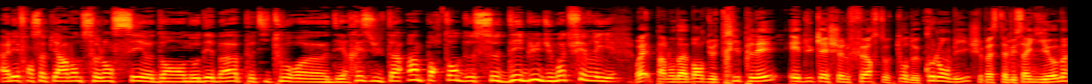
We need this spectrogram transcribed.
Allez François Pierre, avant de se lancer euh, dans nos débats, petit tour euh, des résultats importants de ce début du mois de février. Ouais, parlons d'abord du triplé Education First au Tour de Colombie. Je sais pas si t'as vu ça, Guillaume.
